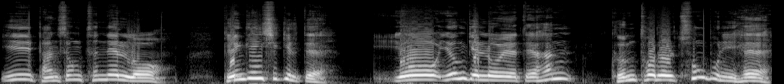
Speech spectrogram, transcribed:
이 반송 터널로 변경시킬 때 요 연결로에 대한 검토를 충분히 해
